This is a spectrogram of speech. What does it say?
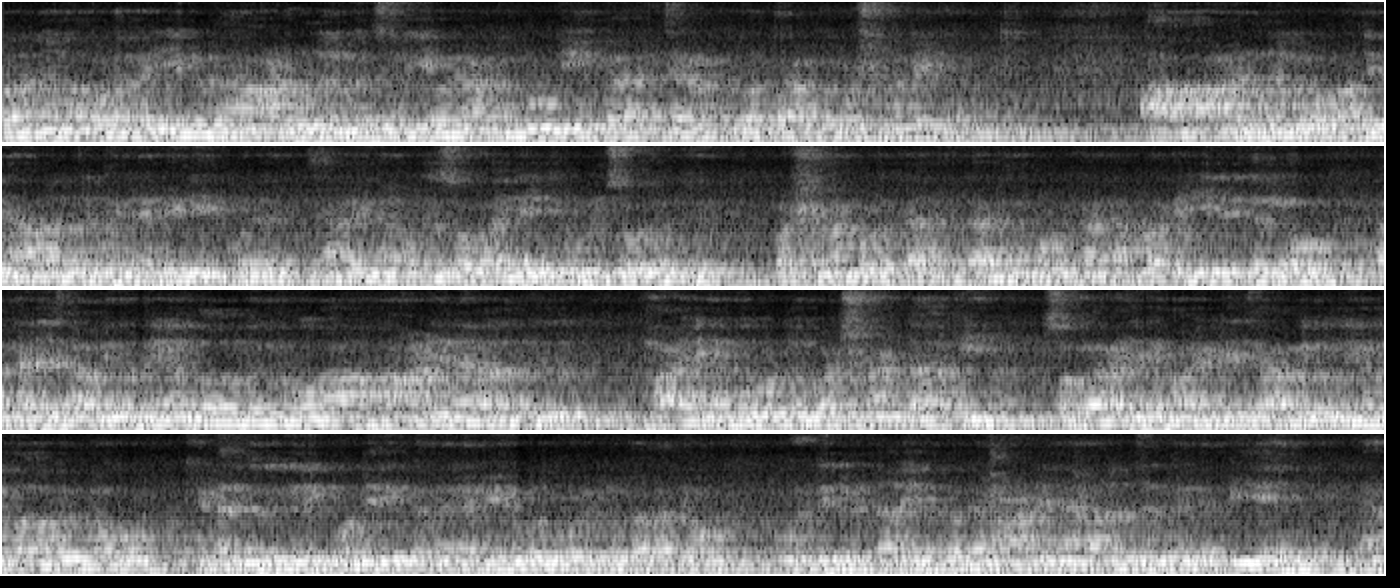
പറഞ്ഞു നമ്മുടെ കയ്യിൽ ഒരു ആടുണ്ടല്ലോ. ചെറിയ ഒരു കൂടി ഒരു അഞ്ചാൾക്ക് പത്താൾക്ക് ഭക്ഷണം കഴിക്കാൻ ആ ആടുണ്ടല്ലോ. അതിനകത്ത് പിന്നെ വലിയ ഒരു അഞ്ചാളിനെ നമുക്ക് സ്വകാര്യമായിട്ട് വിളിച്ചു കൊടുത്ത് ഭക്ഷണം കൊടുക്കാൻ എല്ലാവർക്കും കൊടുക്കാൻ നമ്മുടെ കയ്യിലില്ലല്ലോ. അങ്ങനെ ജാബിർ ഉയർന്നവർ ആ ആടിനകത്ത് ഭാര്യ അതുകൊണ്ട് ഭക്ഷണം ഉണ്ടാക്കി സ്വകാര്യമായിട്ട് ജാഗ്രതയുള്ളവരോ കിടന്നു കീറിക്കൊണ്ടിരിക്കുന്ന നബിയോട് പോയിട്ട് പറഞ്ഞു വീട്ടിലുണ്ടായിരുന്ന ആടിനെ അറുത്തിട്ട് നബിയെ ഞാൻ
